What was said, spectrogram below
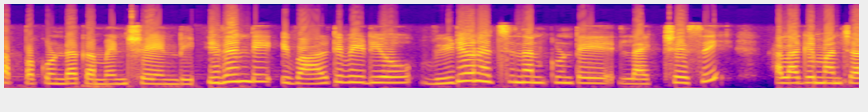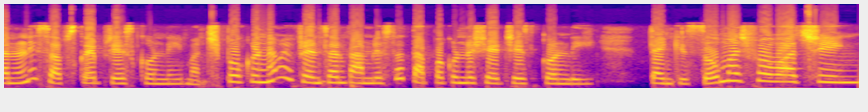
తప్పకుండా కమెంట్ చేయండి. ఇదండి ఇవాళ వీడియో. వీడియో నచ్చింది అనుకుంటే లైక్ చేసి అలాగే మన ఛానల్ని సబ్స్క్రైబ్ చేసుకోండి. మర్చిపోకుండా మీ ఫ్రెండ్స్ అండ్ ఫ్యామిలీస్తో తప్పకుండా షేర్ చేసుకోండి. Thank you so much for watching.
